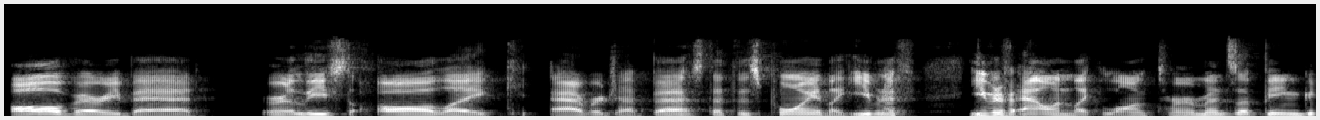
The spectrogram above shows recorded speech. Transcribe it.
all very bad or at least all like average at best at this point. Like even if even if Allen like long term ends up being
